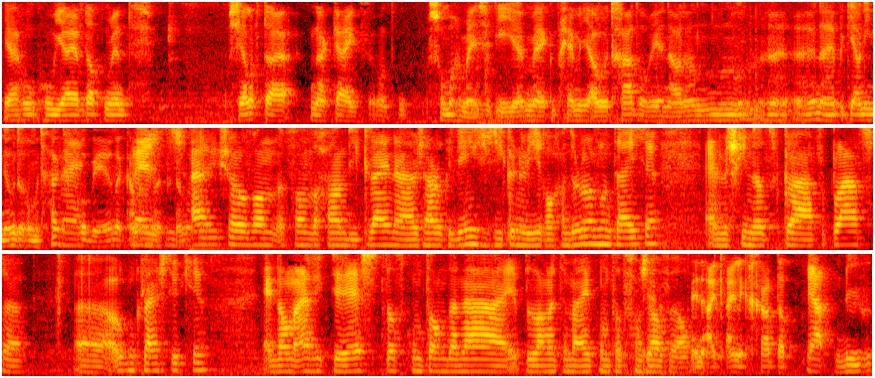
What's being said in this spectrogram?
ja, hoe, hoe jij op dat moment zelf daar naar kijkt. Want sommige mensen die eh, merken op een gegeven moment, ja, het gaat alweer. Nou, dan, eh, eh, dan heb ik jou niet nodig om het uit te Nee. proberen. Dat kan nee, dus het is eigenlijk zo van, van we gaan die kleine huishoudelijke dingetjes, die kunnen we hier al gaan doen over een tijdje. En misschien dat qua verplaatsen ook een klein stukje. En dan eigenlijk de rest, dat komt dan daarna, op de lange termijn komt dat vanzelf wel. En uiteindelijk gaat dat Ja. nu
